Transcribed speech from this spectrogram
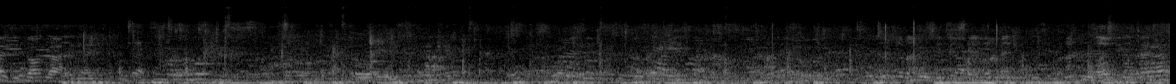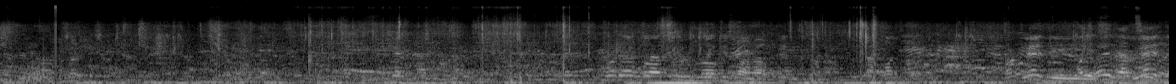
classe 9. Tradicional, não Where's the, where's that?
